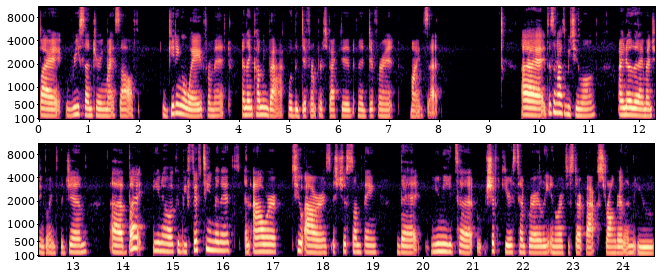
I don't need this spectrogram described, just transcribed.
by recentering myself getting away from it, and then coming back with a different perspective and a different mindset. Uh, it doesn't have to be too long. I know that I mentioned going to the gym, uh, but you know, it could be 15 minutes, an hour, two hours. It's just something that you need to shift gears temporarily in order to start back stronger than you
